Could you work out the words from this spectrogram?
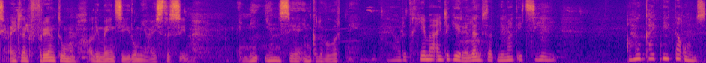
Is eintlik vreemd om al die mense hier om die huis te sien en nie een sê 'n enkele woord nie. Ja, dit gee my eintlik die rillings dat niemand iets sê nie. Almal kyk net na ons.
